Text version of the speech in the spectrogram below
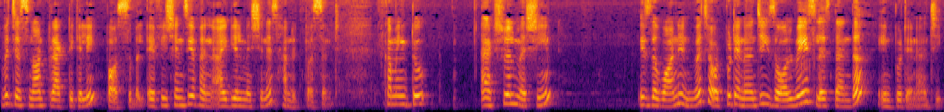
which is not practically possible. Efficiency of an ideal machine is 100%. Coming to actual machine is the one in which output energy is always less than the input energy.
